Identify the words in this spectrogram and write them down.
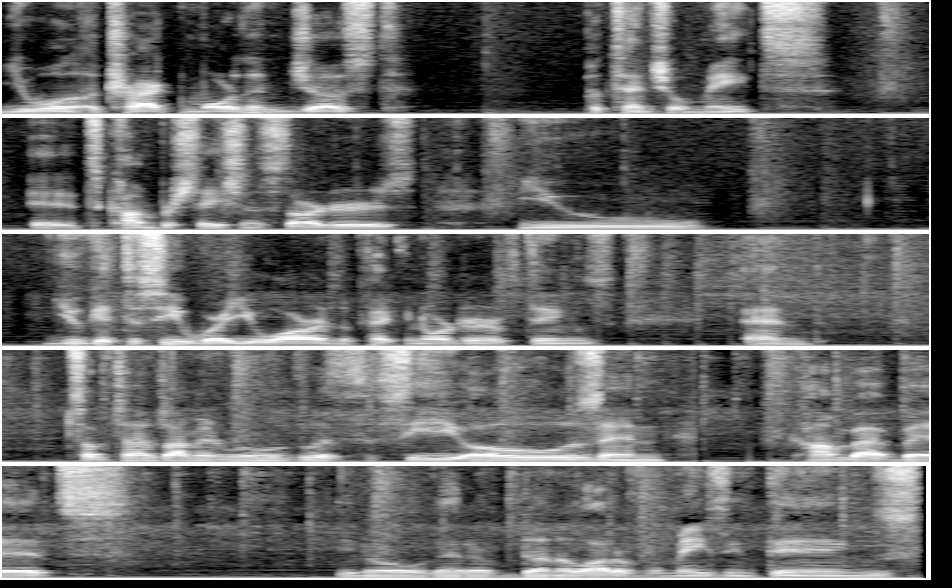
you will attract more than just potential mates. It's conversation starters. You you get to see where you are in the pecking order of things and sometimes I'm in rooms with CEOs and combat vets, you know, that have done a lot of amazing things.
